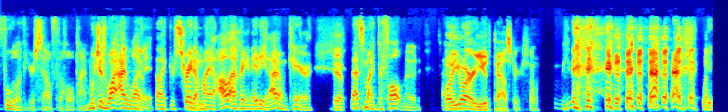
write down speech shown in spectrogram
fool of yourself the whole time, which is why I love Yeah. it. Like you're straight up Mhm. my I'll act like an idiot. I don't care. Yep. That's my default mode. well, you Um, are a youth pastor, so what, are you,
